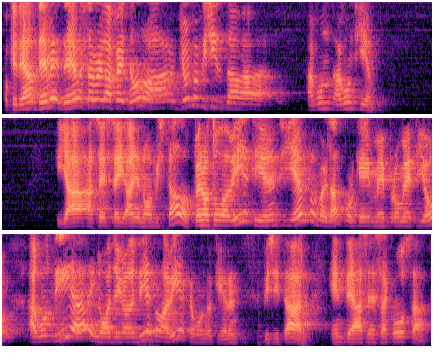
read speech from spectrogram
Ok, déjame, saber la fe. No, no, ah, yo no visito ah, algún, algún tiempo. Y ya hace seis años no ha visitado, pero todavía tienen tiempo, ¿verdad? Porque me prometió algún día y no ha llegado el día todavía que cuando quieren visitar, gente hace esa cosa.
